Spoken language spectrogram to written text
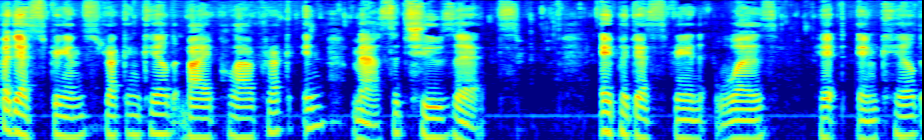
Pedestrian struck and killed by plow truck in Massachusetts. A pedestrian was hit and killed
